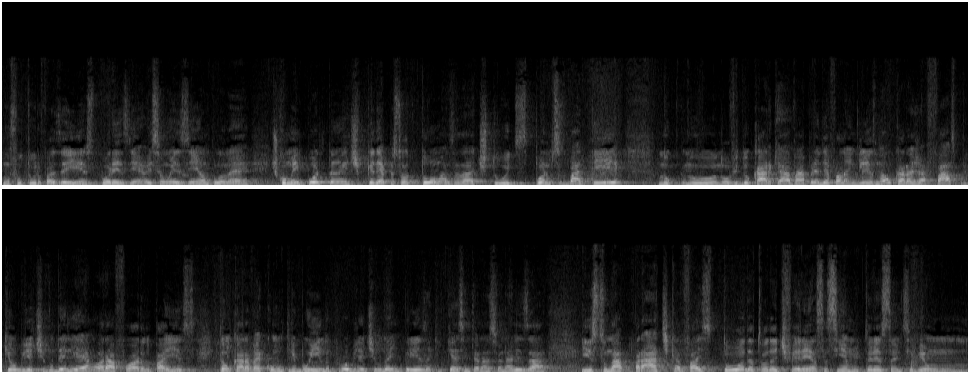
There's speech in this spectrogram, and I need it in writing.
no futuro fazer isso, por exemplo, esse é um exemplo, né, de como é importante, porque daí a pessoa toma as atitudes. Pô, não precisa bater no, no, no ouvido do cara que, ah, vai aprender a falar inglês. Não, o cara já faz, porque o objetivo dele é morar fora do país. Então o cara vai contribuindo para o objetivo da empresa que quer se internacionalizar. Isso na prática faz toda, toda a diferença, assim, é muito interessante você ver um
